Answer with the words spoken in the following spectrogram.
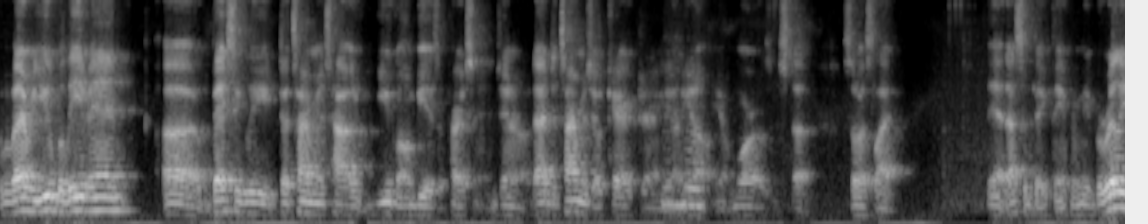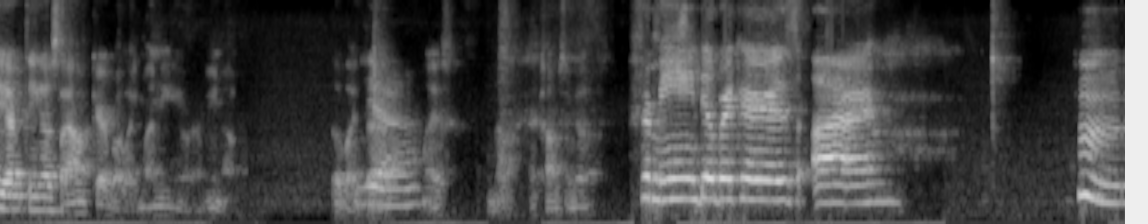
whatever you believe in, uh, basically determines how you gonna be as a person in general. That determines your character and you know, you know your morals and stuff. So it's like, yeah, that's a big thing for me. But really, everything else, like I don't care about like money or you know stuff like that. Yeah. Like, no, that comes and goes. For me, deal breakers are. Hmm.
